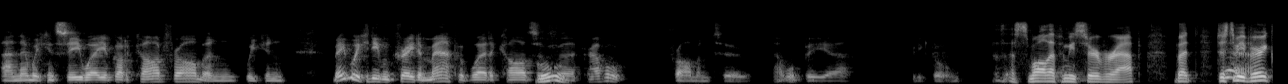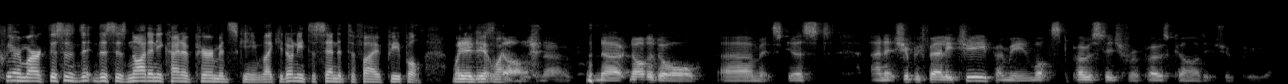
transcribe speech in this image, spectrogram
and then we can see where you've got a card from, and we can maybe we could even create a map of where the cards have uh, traveled from and to. That would be uh, pretty cool. a small FME server app. But just to be very clear, Mark, this is this is not any kind of pyramid scheme. Like you don't need to send it to five people when you get is one. not, no, no, not at all. Um, it's just, and it should be fairly cheap. I mean, what's the postage for a postcard? It should be uh,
